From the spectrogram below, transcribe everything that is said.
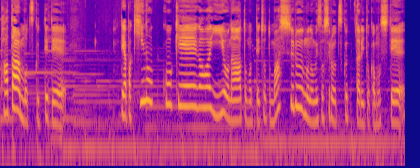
パターンも作っててでやっぱキノコ系がいいよなと思ってちょっとマッシュルームの味噌汁を作ったりとかもして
